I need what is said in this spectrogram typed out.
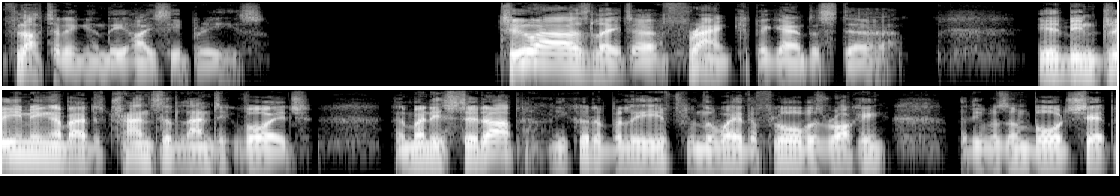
fluttering in the icy breeze. Two hours later, Frank began to stir. He had been dreaming about a transatlantic voyage and when he stood up, he could have believed, from the way the floor was rocking, that he was on board ship.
